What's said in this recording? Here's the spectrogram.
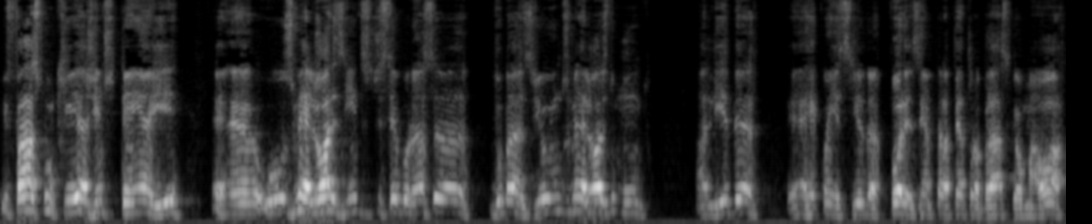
e faz com que a gente tenha aí é, os melhores índices de segurança do Brasil e um dos melhores do mundo. A líder é reconhecida, por exemplo, pela Petrobras, que é o maior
